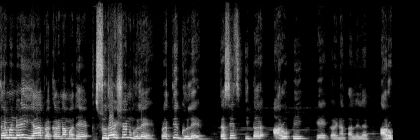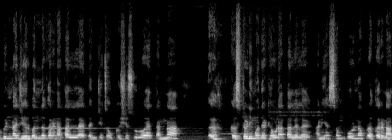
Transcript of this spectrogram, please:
तर मंडळी या प्रकरणामध्ये सुदर्शन घुले प्रतीक घुले तसेच इतर आरोपी हे करण्यात आलेले आहेत. आरोपींना जेरबंद करण्यात आलेलं आहे त्यांची चौकशी सुरू आहे. त्यांना कस्टडीमध्ये ठेवण्यात आलेलं आहे. आणि या संपूर्ण प्रकरणात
